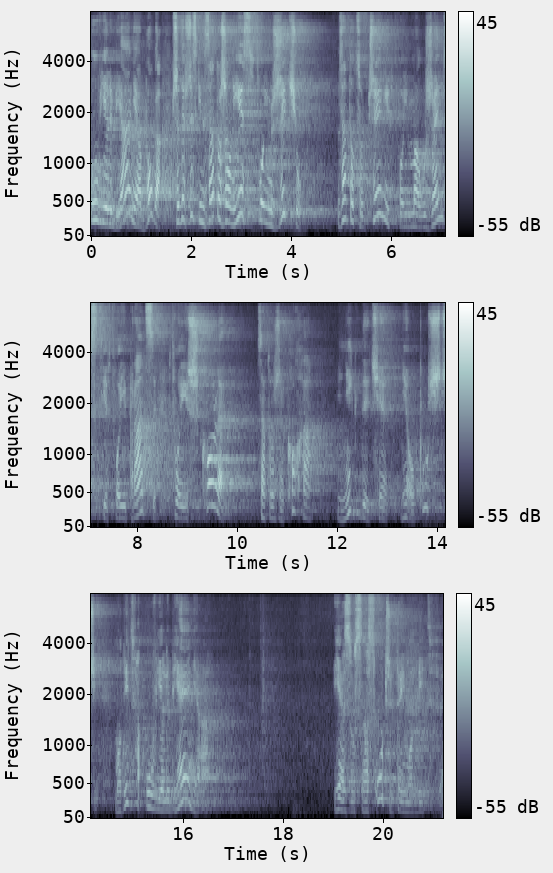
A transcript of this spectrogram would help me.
uwielbiania Boga. Przede wszystkim za to, że On jest w Twoim życiu, za to, co czyni w Twoim małżeństwie, w Twojej pracy, w Twojej szkole, za to, że kocha nigdy Cię nie opuści. Modlitwa uwielbienia. Jezus nas uczy tej modlitwy.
